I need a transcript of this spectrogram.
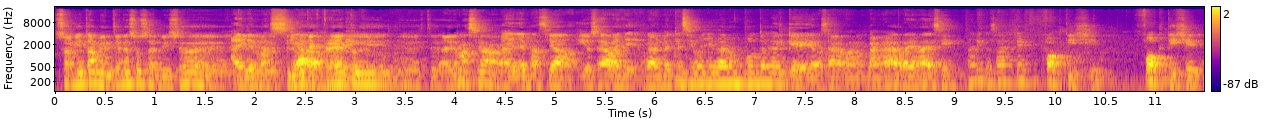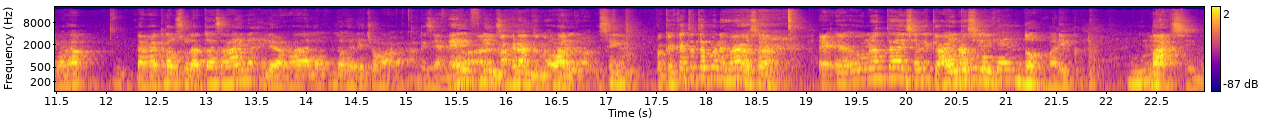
Sony también tiene su servicio de. Hay de demasiado, discreto y, este, hay demasiado. Hay demasiado. Y o sea, realmente sí va a llegar un punto en el que, o sea, van, van a van a decir, marico, ¿sabes qué? Fuck this shit. Fuck this shit. Y van a, van a clausurar toda esa vaina y le van a dar los, los derechos a, a que sea Netflix. Al más grande, más al- grande. sí. Porque es que tú te pones a ver, o sea, eh, eh, uno está diciendo que hay Ay, una así. que queden dos, marico. Ujú. Máximo.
